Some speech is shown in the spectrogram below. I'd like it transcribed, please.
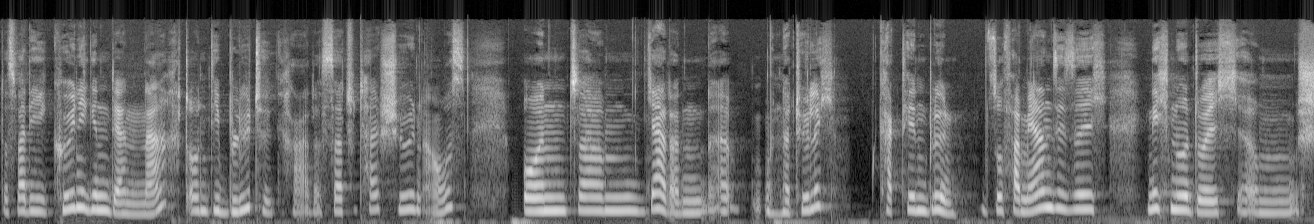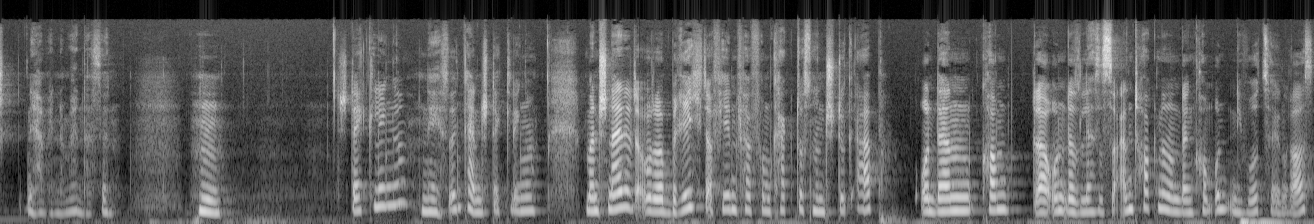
Das war die Königin der Nacht und die blühte gerade. Es sah total schön aus. Und ähm, ja, dann äh, natürlich Kakteen blühen. So vermehren sie sich nicht nur durch, ähm, ja, wie nennt man das denn? Hm. Stecklinge? Nee, es sind keine Stecklinge. Man schneidet oder bricht auf jeden Fall vom Kaktus ein Stück ab und dann kommt da unten, also lässt es so antrocknen und dann kommen unten die Wurzeln raus.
